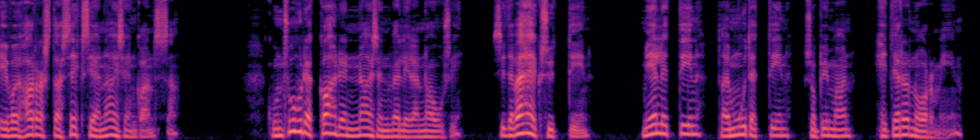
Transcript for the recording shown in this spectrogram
ei voi harrastaa seksiä naisen kanssa. Kun suhde kahden naisen välillä nousi, sitä väheksyttiin, miellettiin tai muutettiin sopimaan heteronormiin.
